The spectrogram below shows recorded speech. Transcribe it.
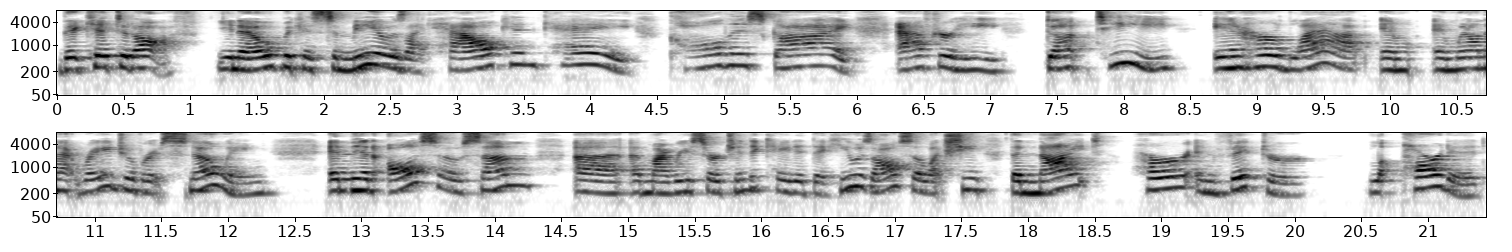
that kicked it off, you know, because to me it was like, how can Kay call this guy after he dumped tea in her lap and, and went on that rage over it snowing? And then also some, uh, of my research indicated that he was also like she, the night her and Victor l- parted,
